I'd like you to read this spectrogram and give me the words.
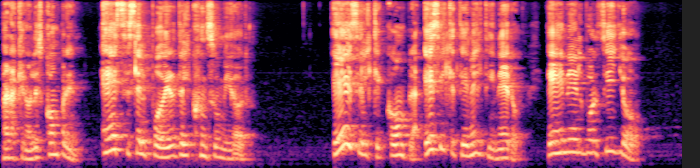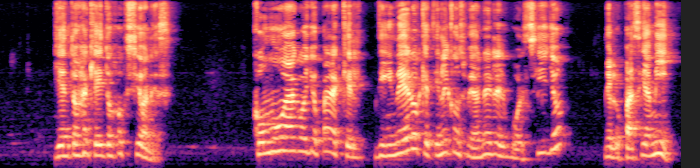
para que no les compren. Ese es el poder del consumidor. Es el que compra, es el que tiene el dinero en el bolsillo. Y entonces aquí hay dos opciones. ¿Cómo hago yo para que el dinero que tiene el consumidor en el bolsillo me lo pase a mí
